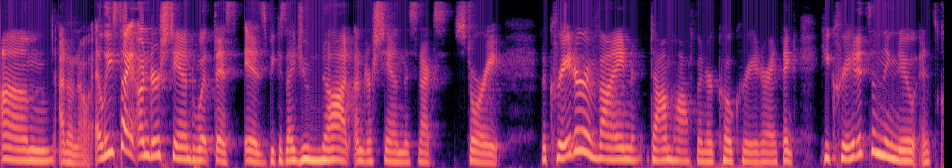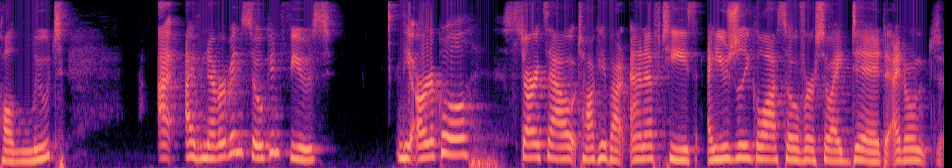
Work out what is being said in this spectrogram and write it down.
Um, I don't know. At least I understand what this is because I do not understand this next story. The creator of Vine, Dom Hofmann, or co-creator, I think, he created something new and it's called Loot. I, I've never been so confused the article starts out talking about NFTs. I usually gloss over, so I did. I don't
